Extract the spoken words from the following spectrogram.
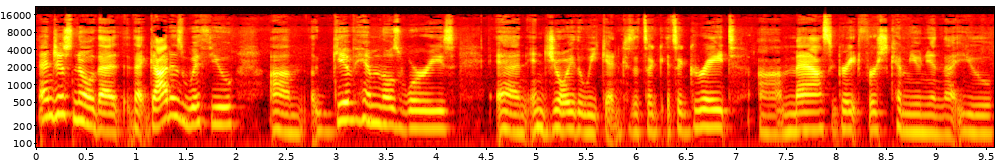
and just know that that God is with you. Um, give Him those worries and enjoy the weekend because it's a it's a great uh, mass, great first communion that you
